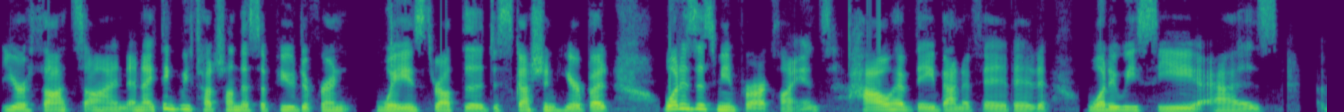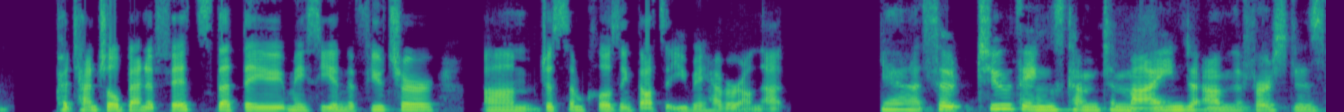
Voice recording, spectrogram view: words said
your thoughts on, and I think we've touched on this a few different ways throughout the discussion here, but what does this mean for our clients? How have they benefited? What do we see as potential benefits that they may see in the future? Um, just some closing thoughts that you may have around that. Yeah, so two things come to mind. Um, the first is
